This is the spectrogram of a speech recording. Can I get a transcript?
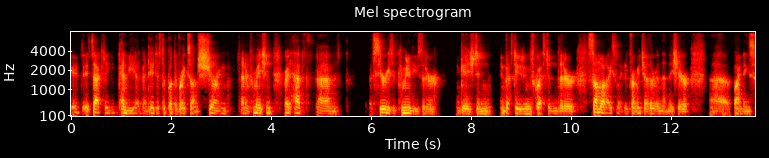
it, it's actually can be advantageous to put the brakes on sharing that information, right? Have um, a series of communities that are engaged in investigating this question that are somewhat isolated from each other, and then they share uh, findings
